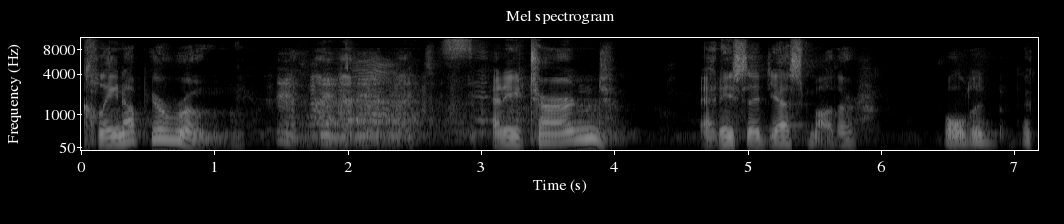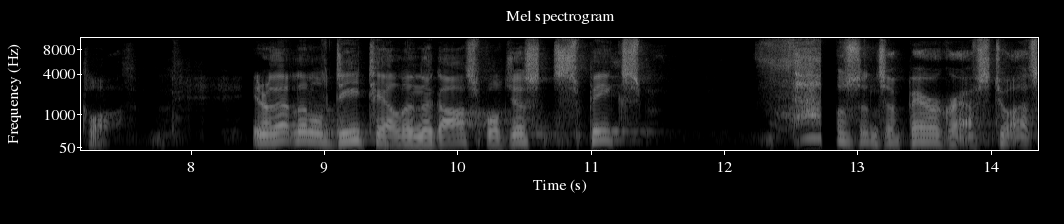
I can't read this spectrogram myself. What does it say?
clean up your room. and he turned and he said, Yes, mother, folded the cloth. You know, that little detail in the gospel just speaks thousands of paragraphs to us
